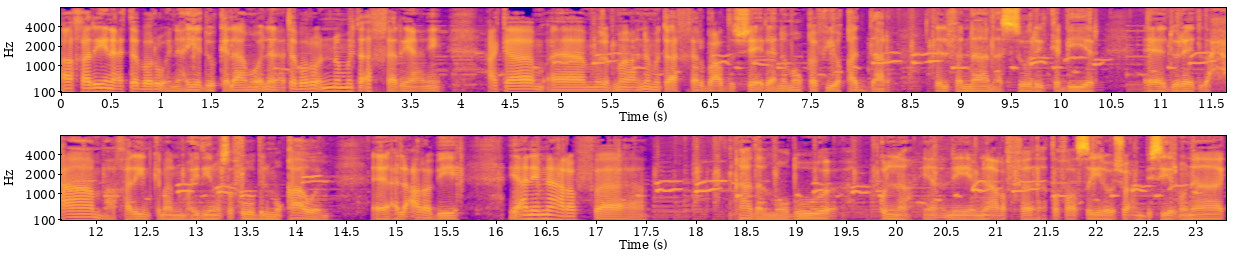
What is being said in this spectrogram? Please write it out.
آخرين اعتبروا أن أيدوا كلامه إلا اعتبروا أنه متأخر يعني. حكى مع أنه متأخر بعض الشيء لأنه موقف يقدر للفنان السوري الكبير آه، دريد لحام. آخرين كمان مؤيدين وصفوه بالمقاوم آه، العربي. يعني بنعرف آه، هذا الموضوع. كلنا يعني بنعرف تفاصيله وشو عم بيصير هناك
